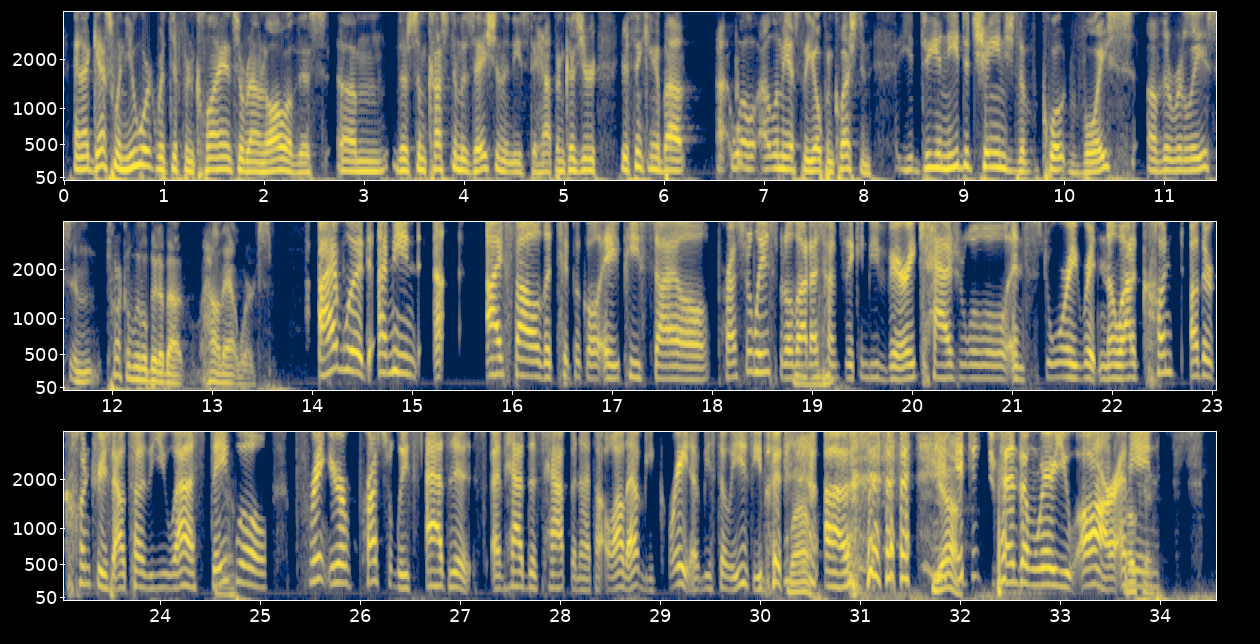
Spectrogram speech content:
And I guess when you work with different clients around all of this, um, there's some customization that needs to happen because you're you're thinking about Uh, well, uh, let me ask the open question: you, Do you need to change the quote voice of the release, and talk a little bit about how that works? I would. I mean, uh, I follow the typical AP style press release, but a lot of Mm-hmm. times they can be very casual and story written. A lot of con- other countries outside of the U.S. they Yeah. will print your press release as is. I've had this happen. I thought, wow, that'd be great. That'd be so easy. But Wow. uh, Yeah. it just depends on where you are. I Okay. mean.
